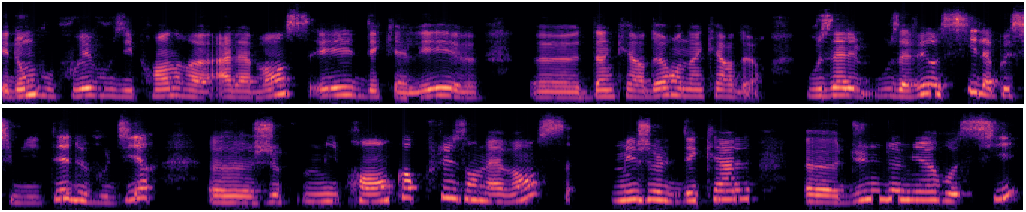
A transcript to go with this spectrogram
Et donc, vous pouvez vous y prendre à l'avance et décaler d'un quart d'heure en un quart d'heure. Vous, avez aussi la possibilité de vous dire, je m'y prends encore plus en avance, mais je le décale d'une demi-heure aussi.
